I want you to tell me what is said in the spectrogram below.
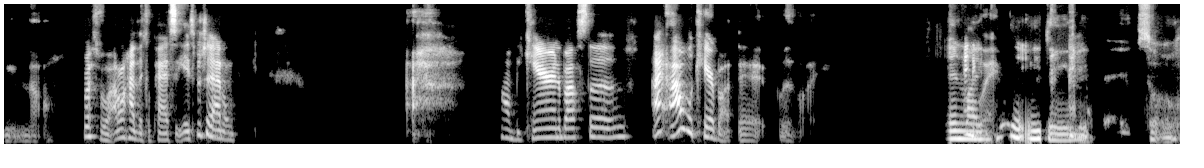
You know, first of all, I don't have the capacity, especially I don't. I don't be caring about stuff. I I would care about that, but like, and anyway. like anything. So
